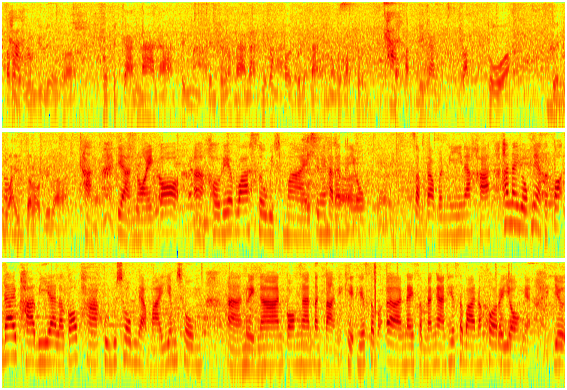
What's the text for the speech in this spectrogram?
เราต้องค่ะอบรมอยู่เรื่อยว่าเพราะเป็นการหน้าด่านเป็นเป็นสำนักหน้าด่านที่ต้องคอยบริการพี่น้องประชาชนค่ะ ต้องมีการปรับตัว เคลื่อนไหวตลอดเวลาค่ะนะอย่างน้อยก็อ่าเขาเรียกว่า service mind ใช่ไหมคะท่านนายกใช่ใช่สำหรับวันนี้นะคะท่านนายกเนี่ยก็ต้องได้พาเบียร์แล้วก็พาคุณผู้ชมเนี่ยมาเยี่ยมชมอ่าหน่วยงานกองงานต่างๆ ในเขตเทศบาลอ่าในสำนักงานเทศบาลนครระยองเนี่ยเยอะ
